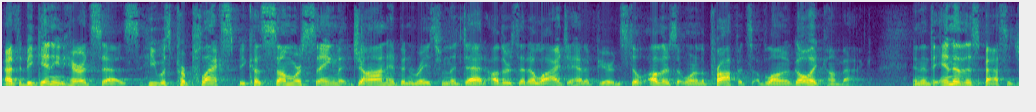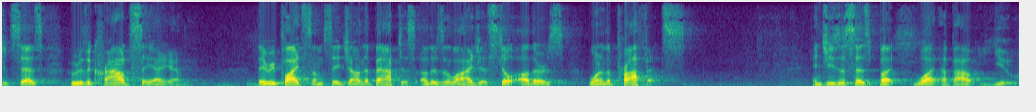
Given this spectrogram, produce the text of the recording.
At the beginning, Herod says he was perplexed because some were saying that John had been raised from the dead, others that Elijah had appeared, and still others that one of the prophets of long ago had come back. And at the end of this passage, it says, Who do the crowds say I am? They replied, Some say John the Baptist, others Elijah, still others one of the prophets. And Jesus says, But what about you?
